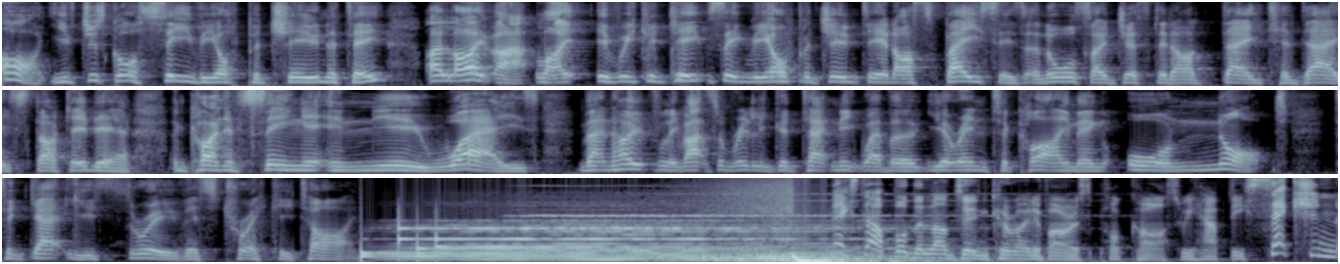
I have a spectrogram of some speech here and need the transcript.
Oh, you've just got to see the opportunity. I like that. Like, if we can keep seeing the opportunity in our spaces and also just in our day to day stuck in here and kind of seeing it in new ways, then hopefully that's a really good technique, whether you're into climbing or not, to get you through this tricky time. Next up on the London Coronavirus Podcast, we have the section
